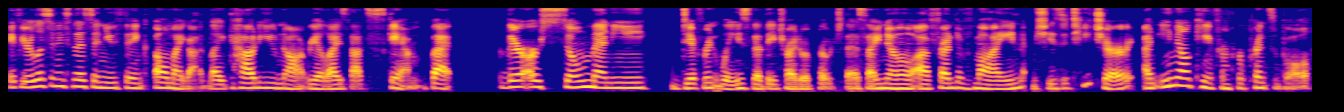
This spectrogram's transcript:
if you're listening to this and you think, oh my God, like, how do you not realize that's a scam? But there are so many different ways that they try to approach this. I know a friend of mine, she's a teacher, an email came from her principal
